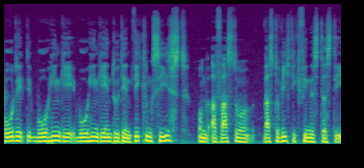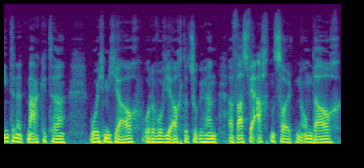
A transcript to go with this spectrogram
wo die, wohin, wohingehend du die Entwicklung siehst und auf was du, was du wichtig findest, dass die Internetmarketer, wo ich mich ja auch oder wo wir auch dazugehören, auf was wir achten sollten, um da auch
